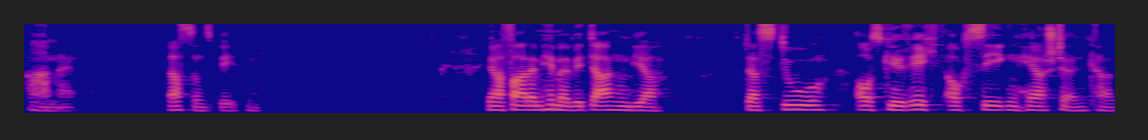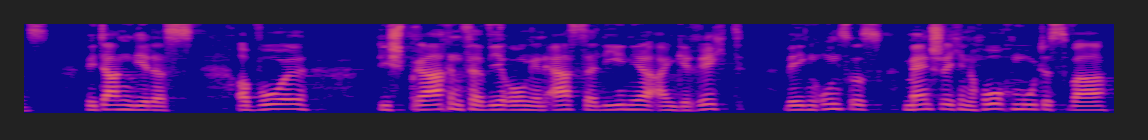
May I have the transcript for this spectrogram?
Amen. Lasst uns beten. Ja, Vater im Himmel, wir danken dir, dass du aus Gericht auch Segen herstellen kannst. Wir danken dir, dass obwohl die Sprachenverwirrung in erster Linie ein Gericht wegen unseres menschlichen Hochmutes war,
